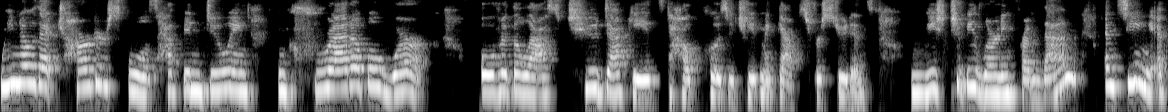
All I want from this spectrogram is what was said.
we know that charter schools have been doing incredible work over the last two decades to help close achievement gaps for students. We should be learning from them and seeing if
